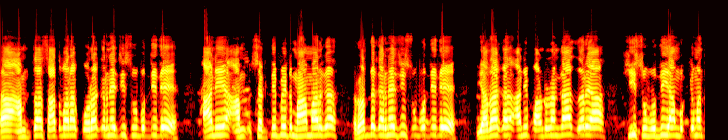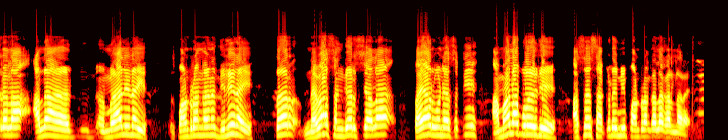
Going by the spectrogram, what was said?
आमचा सातबारा कोरा करण्याची सुबुद्धी दे आणि आम शक्तीपीठ महामार्ग रद्द करण्याची सुबुद्धी दे. यदा आणि पांडुरंगा जर या ही सुबुद्धी या मुख्यमंत्र्याला आला मिळाली नाही पांडुरंगाने दिली नाही तर नव्या संघर्षाला तयार होण्यासाठी आम्हाला बळ दे असं साकडं मी पांडुरंगाला घालणार आहे.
